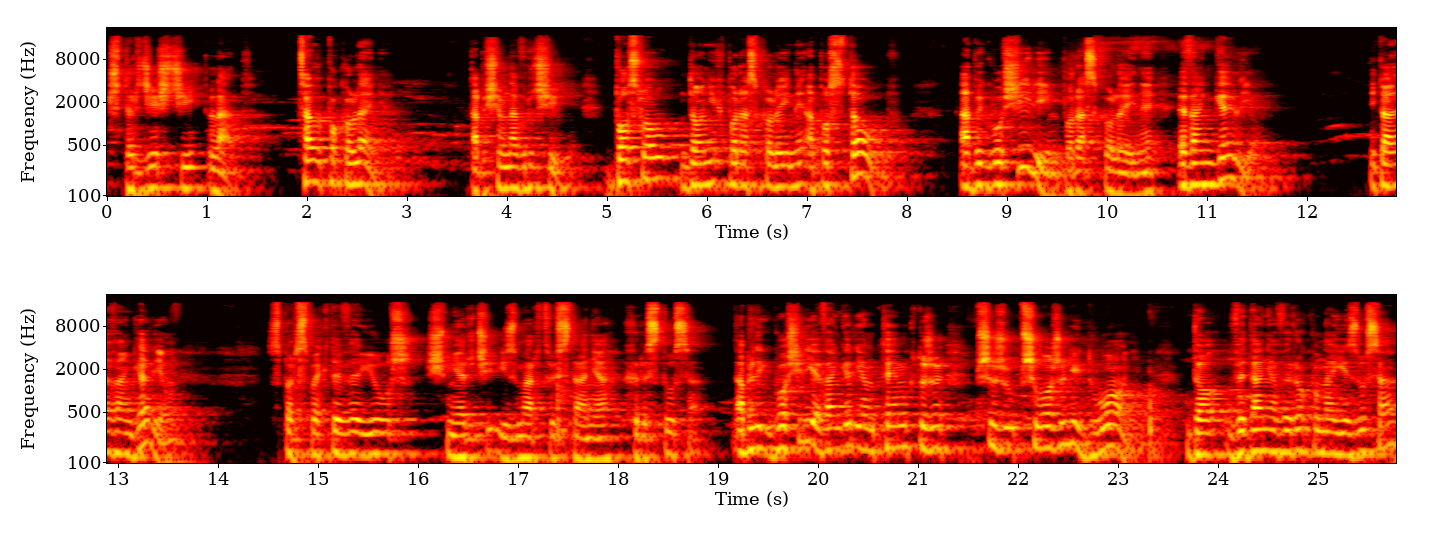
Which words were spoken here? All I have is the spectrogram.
40 lat, całe pokolenie, aby się nawrócili. Posłał do nich po raz kolejny apostołów, aby głosili im po raz kolejny Ewangelię. I to Ewangelię z perspektywy już śmierci i zmartwychwstania Chrystusa. Aby głosili Ewangelię tym, którzy przyłożyli dłoń do wydania wyroku na Jezusa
